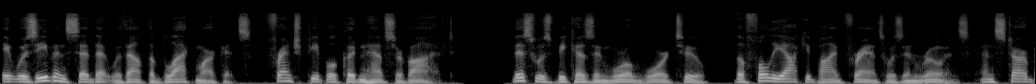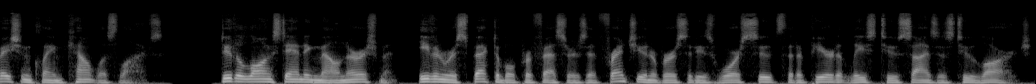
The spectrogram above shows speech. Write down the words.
It was even said that without the black markets, French people couldn't have survived. This was because in World War II, the fully occupied France was in ruins, and starvation claimed countless lives. Due to long standing malnourishment, even respectable professors at French universities wore suits that appeared at least two sizes too large.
